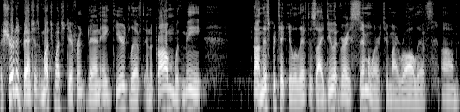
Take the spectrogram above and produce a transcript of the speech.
a shirted bench is much, much different than a geared lift, and the problem with me on this particular lift is I do it very similar to my raw lift. Um,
